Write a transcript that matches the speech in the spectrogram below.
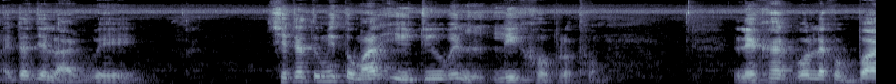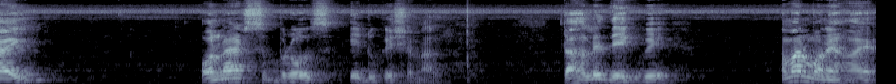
এটা যে লাগবে, সেটা তুমি তোমার ইউটিউবে লিখো প্রথম। লেখার পর লেখো, বাই অনার্স ব্রোজ এডুকেশনাল। তাহলে দেখবে, আমার মনে হয়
